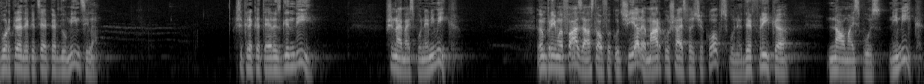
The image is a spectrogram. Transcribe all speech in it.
vor crede că ți-ai pierdut mințile. Și cred că te-ai răzgândi și n-ai mai spune nimic. În primă fază asta au făcut și ele. Marcu 16 cu 8 spune, de frică n-au mai spus nimic.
